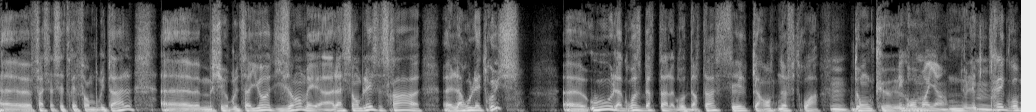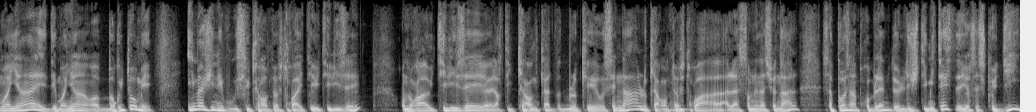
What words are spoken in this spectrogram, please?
euh, face à cette réforme brutale. Euh, Monsieur Retailleau disant, mais à l'Assemblée, ce sera la roulette russe. Euh, ou la grosse Bertha. La grosse Bertha, c'est le 49-3. Hmm. Donc, euh, Les gros moyens. Les Hmm. très gros moyens et des moyens euh, brutaux. Mais imaginez-vous si le 49.3 a été utilisé. On aura utilisé euh, l'article 44 vote bloqué au Sénat, le 49.3 à l'Assemblée nationale. Ça pose un problème de légitimité. C'est D'ailleurs, c'est ce que dit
